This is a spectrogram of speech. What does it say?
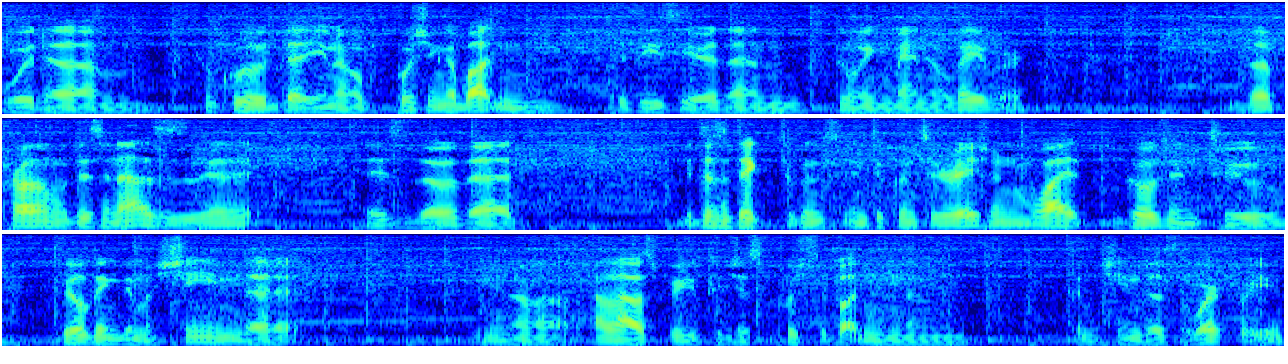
would um, conclude that you know pushing a button is easier than doing manual labor. The problem with this analysis is, is though that it doesn't take into consideration what goes into building the machine that it you know allows for you to just push the button and the machine does the work for you.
